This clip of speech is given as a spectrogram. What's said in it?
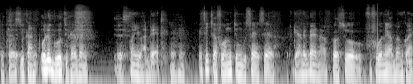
because you can only go to heaven Yes. when you are dead. Mm-hmm. A teacher for no tumbu say say aduane bɛn na akɔ so oh, fufuo ne abɛnkwan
